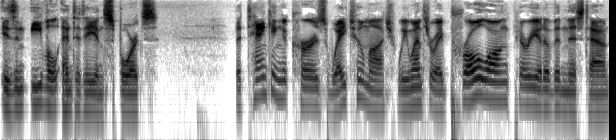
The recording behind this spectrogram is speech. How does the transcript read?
is an evil entity in sports? The tanking occurs way too much. We went through a prolonged period of in this town.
